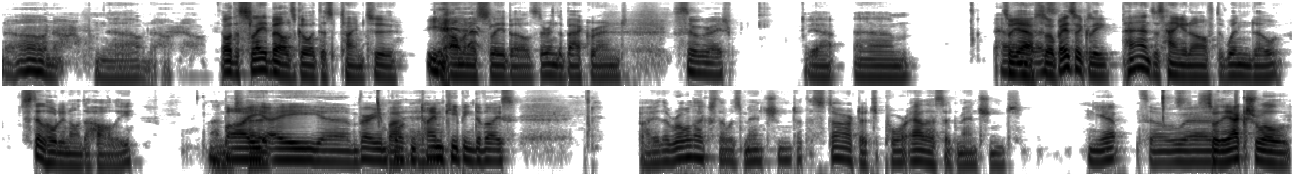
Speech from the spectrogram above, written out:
No, no. No, no, no. Oh, the sleigh bells go at this time too. The Yeah, ominous sleigh bells. They're in the background. so great. Yeah. Um. So yeah. And So basically, Hans is hanging off the window, still holding on to Holly. And by uh, a um, very important a- timekeeping device. by the Rolex that was mentioned at the start that poor Ellis had mentioned. Yep. So, uh, so the actual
